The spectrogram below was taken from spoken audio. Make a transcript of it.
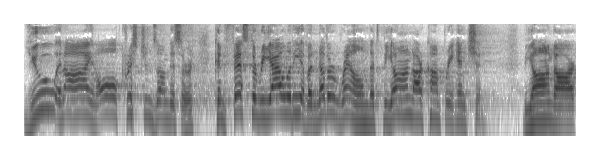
you and I and all Christians on this earth confess the reality of another realm that's beyond our comprehension, beyond our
